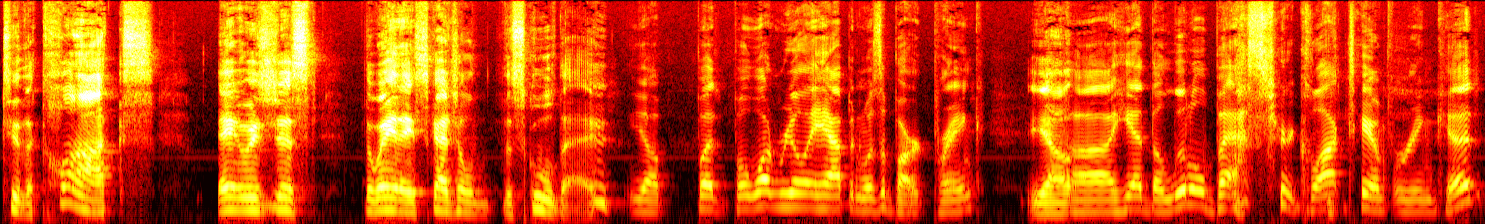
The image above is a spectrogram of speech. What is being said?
to the clocks. It was just the way they scheduled the school day. Yep. But but what really happened was a Bart prank. Yeah. Uh, he had the little bastard clock tampering kit.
